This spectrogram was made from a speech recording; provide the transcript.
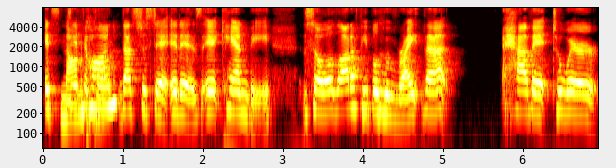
it's Non-con? difficult. That's just it. It is. It can be. So a lot of people who write that have it to where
